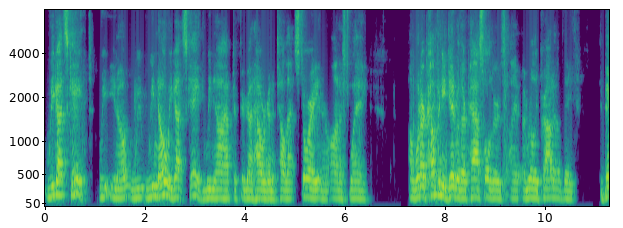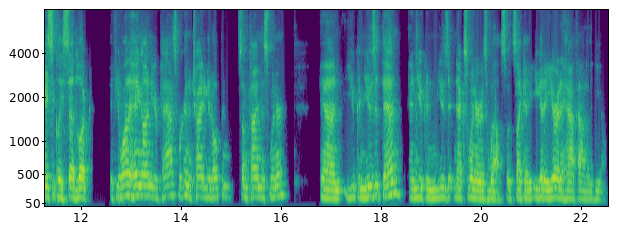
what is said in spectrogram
we got scathed we you know we we know we got scathed we now have to figure out how we're going to tell that story in an honest way uh, what our company did with our pass holders I, i'm really proud of. They, they basically said look if you want to hang on to your pass we're going to try to get open sometime this winter and you can use it then and you can use it next winter as well. So it's like a you get a year and a half out of the deal.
